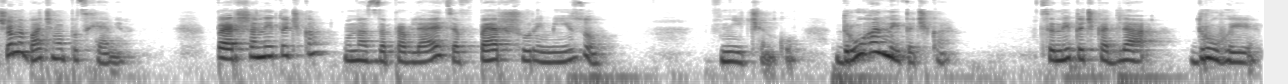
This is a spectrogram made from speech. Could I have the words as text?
Що ми бачимо по схемі? Перша ниточка у нас заправляється в першу ремізу в ніченку. Друга ниточка це ниточка для другої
